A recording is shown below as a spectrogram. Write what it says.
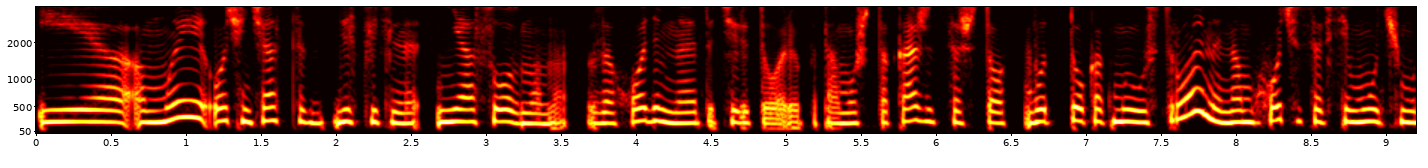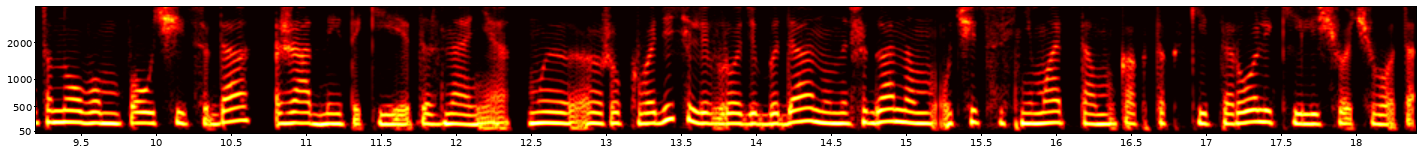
И мы очень часто действительно неосознанно заходим на эту территорию, потому что кажется, что вот то, как мы устроены, нам хочется всему чему-то новому поучиться, да, жадные такие это знания. Мы руководители вроде бы, да, но нафига нам учиться снимать там как-то какие-то ролики или еще чего-то?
